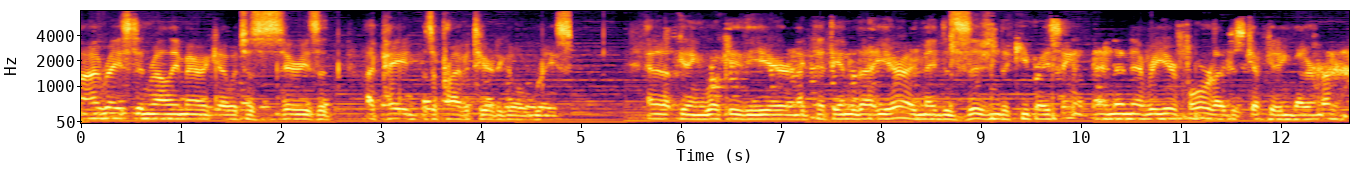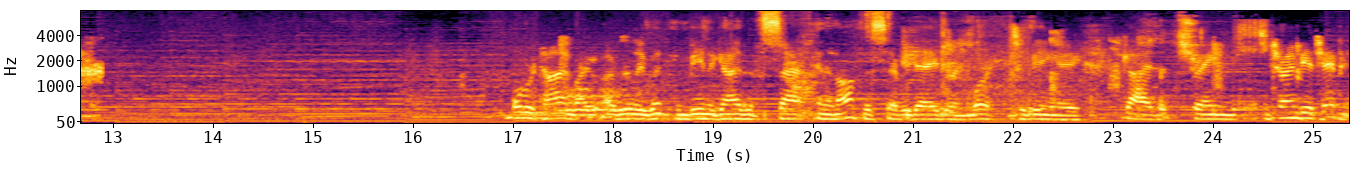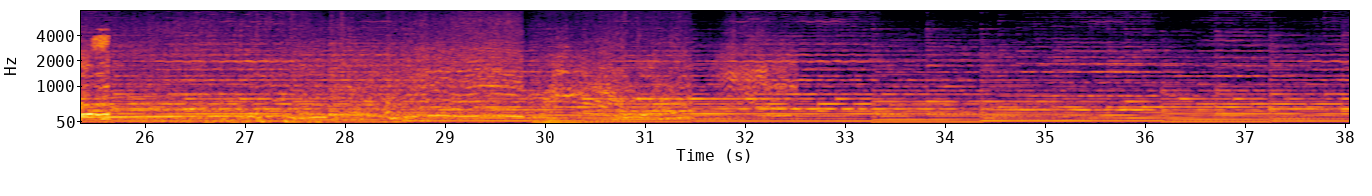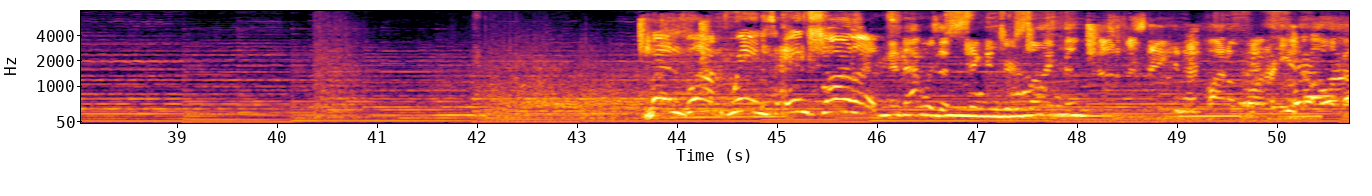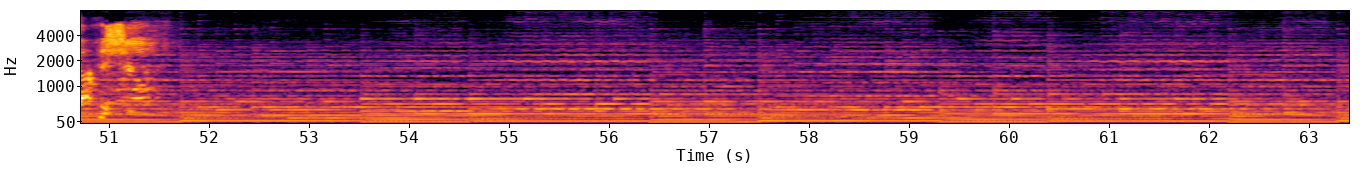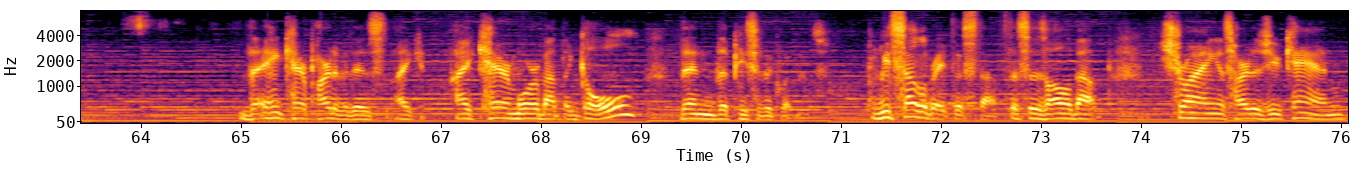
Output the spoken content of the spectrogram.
I raced in Rally America, which is a series that I paid as a privateer to go race. Ended up getting Rookie of the Year, and at the end of that year, I made the decision to keep racing. And then every year forward, I just kept getting better and better. Over time, I, I really went from being a guy that sat in an office every day during work to being a guy that trained to try and be a champion. Ken Block wins in Charlotte. And that was a signature slide built, not a mistake in that final quarter. He is all about the show. the ain't care part of it is like I care more about the goal than the piece of equipment. We celebrate this stuff. This is all about trying as hard as you can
